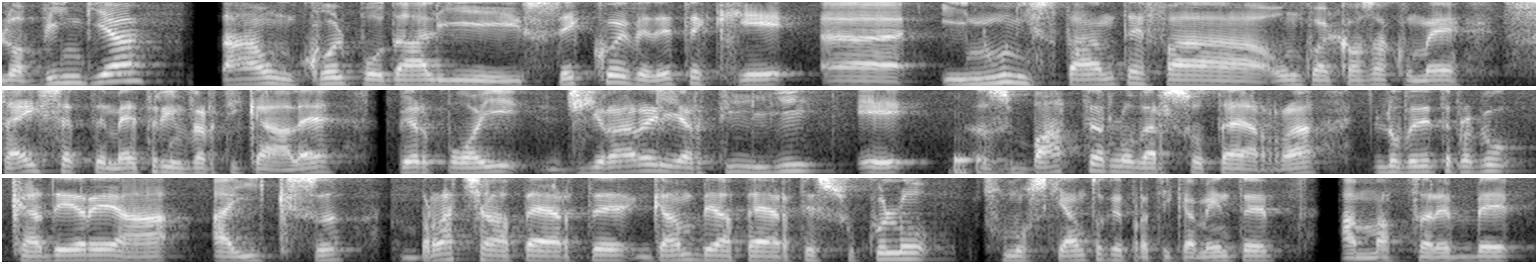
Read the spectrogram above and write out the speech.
Lo avvinghia, dà un colpo d'ali secco e vedete che eh, in un istante fa un qualcosa come 6-7 metri in verticale per poi girare gli artigli e sbatterlo verso terra. Lo vedete proprio cadere a, a X, braccia aperte, gambe aperte su quello su uno schianto che praticamente ammazzerebbe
